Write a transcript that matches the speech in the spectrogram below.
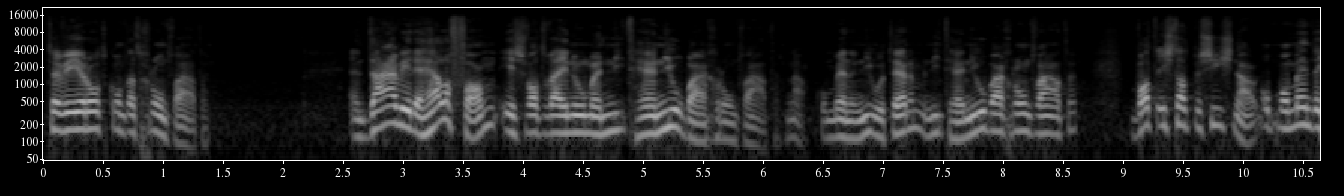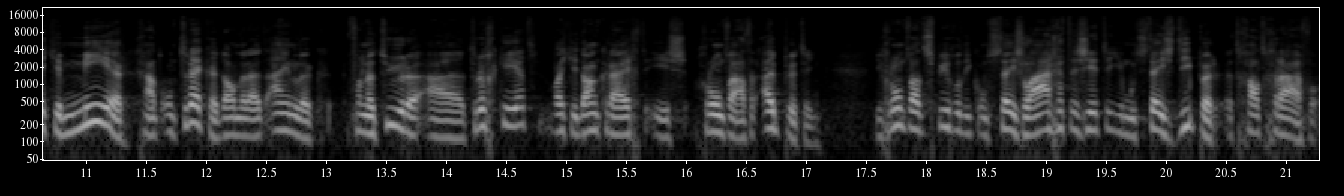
ter wereld komt uit grondwater. En daar weer de helft van is wat wij noemen niet hernieuwbaar grondwater. Nou, komt met een nieuwe term, niet hernieuwbaar grondwater. Wat is dat precies? Nou, op het moment dat je meer gaat onttrekken dan er uiteindelijk van nature uh, terugkeert, wat je dan krijgt is grondwateruitputting. Die grondwaterspiegel die komt steeds lager te zitten. Je moet steeds dieper het gat graven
